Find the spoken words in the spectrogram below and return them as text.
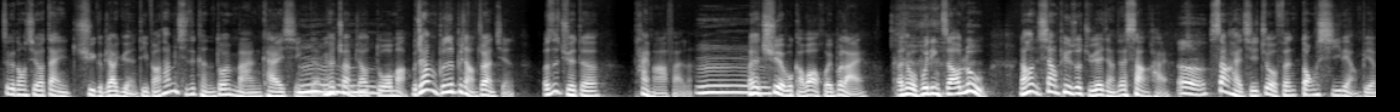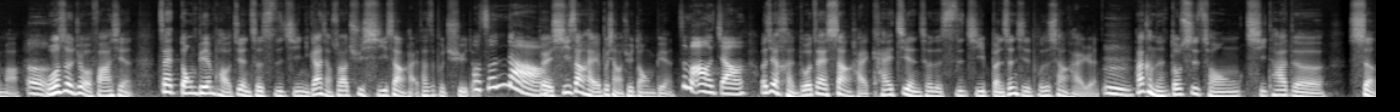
这个东西要带你去一个比较远的地方，他们其实可能都会蛮开心的，因为赚比较多嘛。我觉得他们不是不想赚钱，而是觉得太麻烦了，嗯，而且去了我搞不好回不来，而且我不一定知道路。然后你像譬如说，举例讲，在上海，嗯，上海其实就有分东西两边嘛，嗯，我那时候就有发现，在东边跑计程车司机，你刚才讲说要去西上海，他是不去的。哦，真的、哦，对，西上海也不想去东边，这么傲娇，而且很多在上海开计程车的司机本身其实不是上海人，嗯，他可能都是从其他的。省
